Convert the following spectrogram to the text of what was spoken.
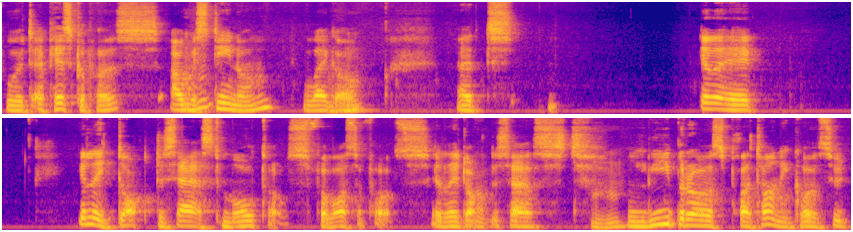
fuit episcopus, mhm. Augustinum, mm -hmm. lego, mm -hmm. et ille Ille doctus est multos philosophos, ille doctus est mm -hmm. libros platonicos, ut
